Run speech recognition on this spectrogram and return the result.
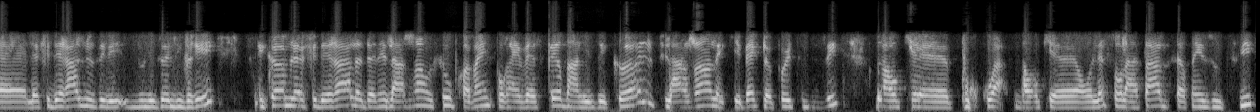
Euh, le fédéral nous, nous les a livrés. C'est comme le fédéral a donné de l'argent aussi aux provinces pour investir dans les écoles, puis l'argent, le Québec l'a pas utilisé. Donc, euh, pourquoi? Donc, euh, on laisse sur la table certains outils.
